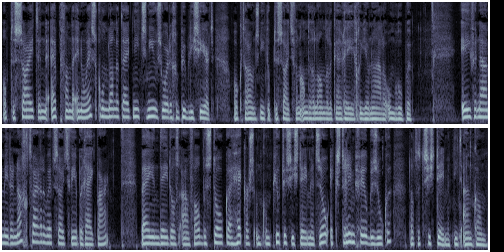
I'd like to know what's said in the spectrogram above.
Op de site en de app van de NOS kon lange tijd niets nieuws worden gepubliceerd. Ook trouwens niet op de sites van andere landelijke en regionale omroepen. Even na middernacht waren de websites weer bereikbaar. Bij een DDoS-aanval bestoken hackers een computersysteem met zo extreem veel bezoeken dat het systeem het niet aankan.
